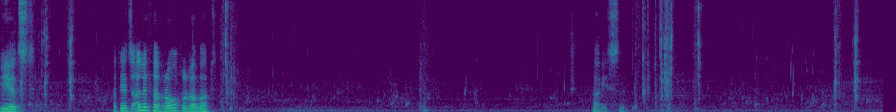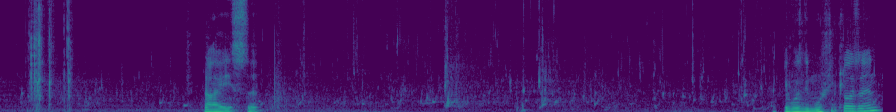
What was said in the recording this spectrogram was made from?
Wie jetzt? Hat jetzt alle verbraucht oder was? Scheiße. Scheiße. Okay, wo sind die Muschikläuse hin?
